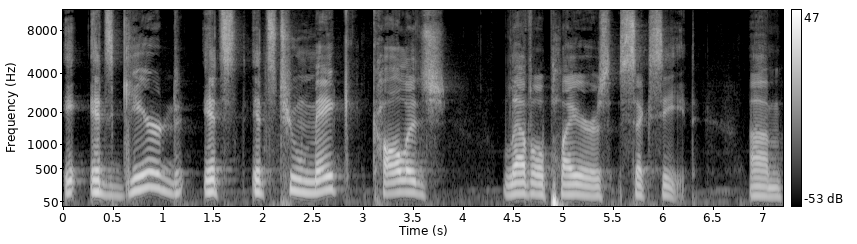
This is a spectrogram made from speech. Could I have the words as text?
it, it's geared it's it's to make college level players succeed um,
